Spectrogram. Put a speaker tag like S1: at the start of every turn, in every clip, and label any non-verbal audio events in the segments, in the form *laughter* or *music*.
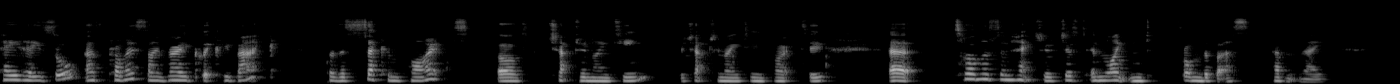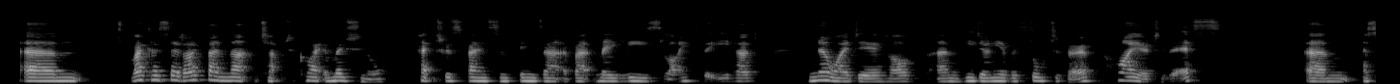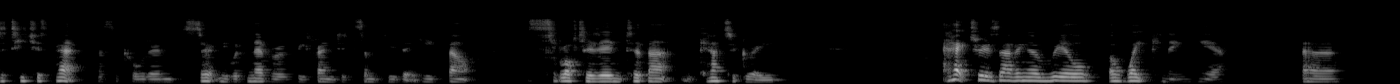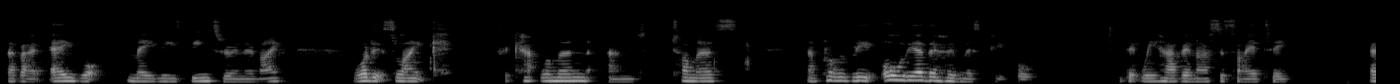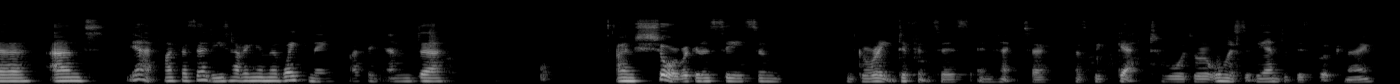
S1: Hey Hazel, as promised, I'm very quickly back for the second part of chapter 19, so chapter 19, part 2. Uh, Thomas and Hector have just enlightened from the bus, haven't they? Um, like I said, I found that chapter quite emotional. Hector has found some things out about Mae Li's life that he had no idea of, and he'd only ever thought of her prior to this um, as a teacher's pet, as he called her, certainly would never have befriended somebody that he felt slotted into that category. Hector is having a real awakening here uh, about A, what Mae Li's been through in her life, what it's like for Catwoman and Thomas, and probably all the other homeless people that we have in our society. Uh, and yeah, like I said, he's having an awakening, I think, and uh, I'm sure we're going to see some great differences in Hector as we get towards. We're almost at the end of this book now,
